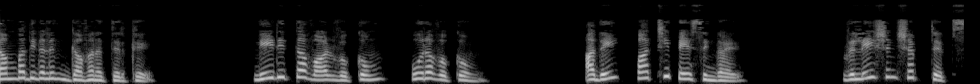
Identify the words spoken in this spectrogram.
தம்பதிகளின் கவனத்திற்கு. நீடித்த வாழ்வுக்கும் உறவுக்கும். அதை பற்றி பேசுங்கள். ரிலேஷன்ஷிப் டிப்ஸ்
